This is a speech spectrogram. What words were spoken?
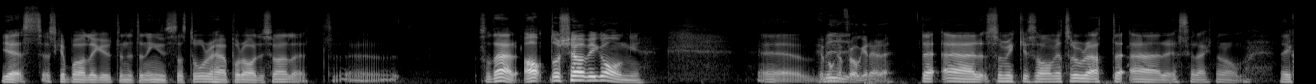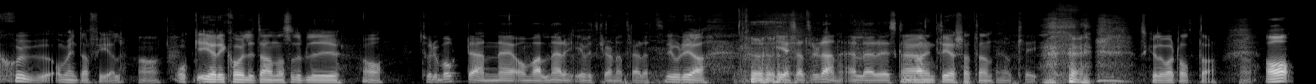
Yes, jag ska bara lägga ut en liten instastory här på Radiosvallet. Eh, Sådär, ja då kör vi igång. Eh, Hur många vi- frågor är det? Det är så mycket som, jag tror att det är, jag ska räkna dem. Det är sju om jag inte har fel. Ja. Och Erik har ju lite annat så det blir ju, ja, Tog du bort den eh, om Wallner, evigt gröna trädet? det gjorde jag. Ersatte du den eller skulle Nej, jag har inte ersatt den. Okej. Skulle varit åtta. Ja.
